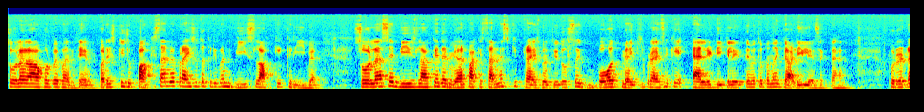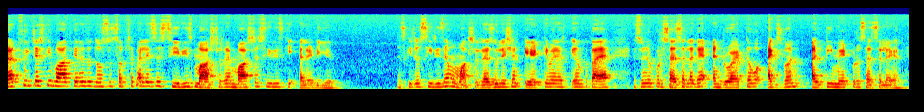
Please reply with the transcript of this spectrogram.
सोलह लाख रुपए बनते हैं। पर इसकी जो पाकिस्तान में प्राइस है तकरीबन बीस लाख के करीब है। सोलह से बीस लाख के दरमियान पाकिस्तान में इसकी प्राइस बनती है। दोस्तों, एक बहुत महँगी प्राइस है कि एलईडी के लिए, इतने में तो बंदा गाड़ी ले सकता है। प्रोडक्ट फीचर्स की बात करें तो दोस्तों, सबसे पहले इसे सीरीज़ मास्टर है। मास्टर सीरीज़ की एलईडी है। इसकी जो सीरीज़ है वो मास्टर रेजोल्यूशन एट के मैंने बताया इसमें जो प्रोसेसर लगा है एंड्रॉयड का वो एक्स वन अल्टीमेट प्रोसेसर लगा है।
